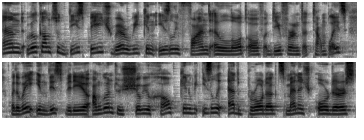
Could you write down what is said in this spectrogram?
and we'll come to this page where we can easily find a lot of different templates. By the way, in this video, I'm going to show you how can we easily add products, manage orders,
